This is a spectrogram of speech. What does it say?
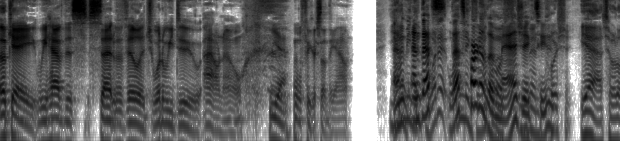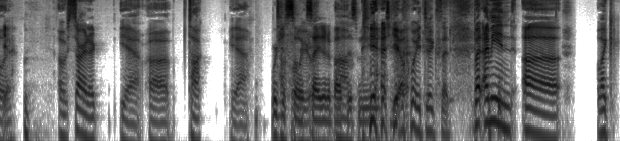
okay, we have this set of a village. What do we do? I don't know. Yeah, we'll figure something out. Yeah, and, I mean, and that's what, what that's part of the magic too. Pushing, yeah, totally. Yeah. Oh, sorry to yeah uh, talk. Yeah, we're just so excited about um, this movie. Yeah, yeah, yeah, way too excited. But I mean, uh, like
